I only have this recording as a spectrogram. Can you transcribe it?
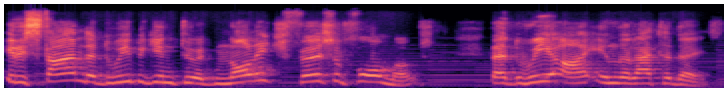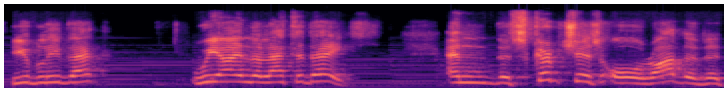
It is time that we begin to acknowledge, first and foremost, that we are in the latter days. Do you believe that? We are in the latter days. And the scriptures, or rather the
